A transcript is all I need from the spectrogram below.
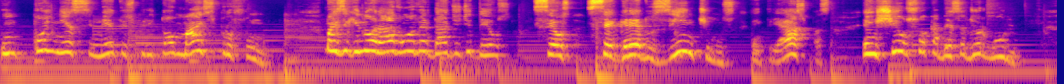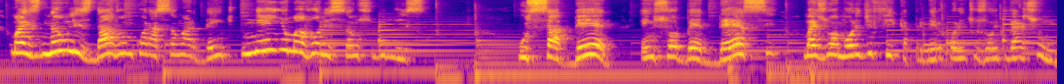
um conhecimento espiritual mais profundo, mas ignoravam a verdade de Deus. Seus segredos íntimos, entre aspas, enchiam sua cabeça de orgulho, mas não lhes davam um coração ardente nem uma volição submissa. O saber ensoberbece, mas o amor edifica. 1 Coríntios 8, verso 1.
